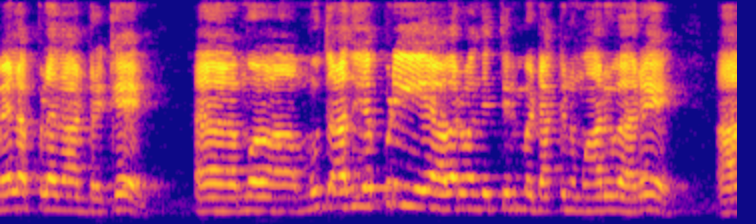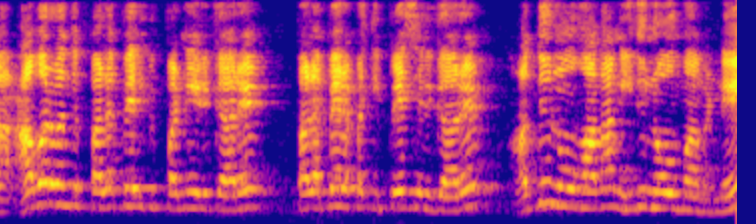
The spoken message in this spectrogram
மேலப்பில் தான் இருக்கு மு- முத்து அது எப்படி அவர் வந்து திரும்ப டக்குன்னு மாறுவாரு? அவர் வந்து பல பேருக்கு பண்ணியிருக்காரு பல பேரை பத்தி பேசியிருக்காரு. அது நோகாதான் இது நோகுமாம்னு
